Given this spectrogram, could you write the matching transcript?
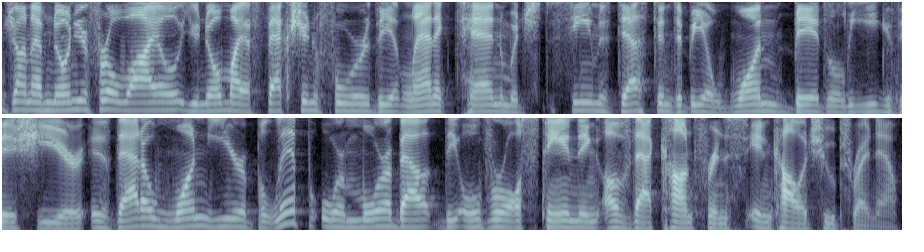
John, I've known you for a while. You know my affection for the Atlantic 10, which seems destined to be a one bid league this year. Is that a one year blip or more about the overall standing of that conference in college hoops right now?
